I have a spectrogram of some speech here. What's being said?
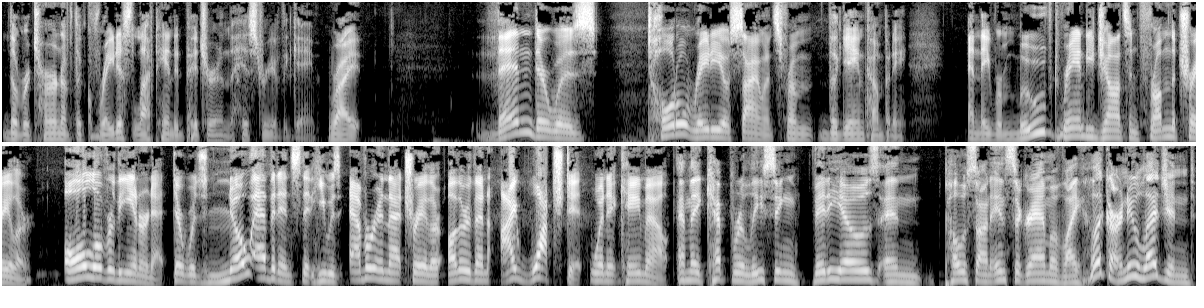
the return of the greatest left-handed pitcher in the history of the game. right. Then there was total radio silence from the game company, and they removed Randy Johnson from the trailer all over the internet. There was no evidence that he was ever in that trailer other than I watched it when it came out. And they kept releasing videos and posts on Instagram of like, look, our new legend,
